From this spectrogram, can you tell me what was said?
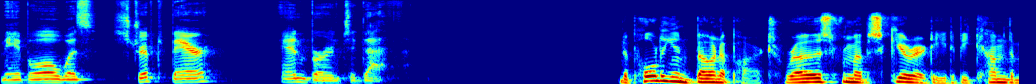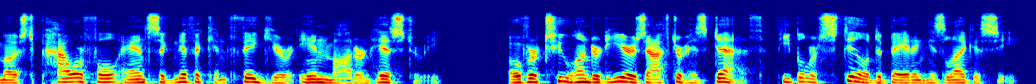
Mei Bo was stripped bare and burned to death. Napoleon Bonaparte rose from obscurity to become the most powerful and significant figure in modern history. Over 200 years after his death, people are still debating his legacy.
